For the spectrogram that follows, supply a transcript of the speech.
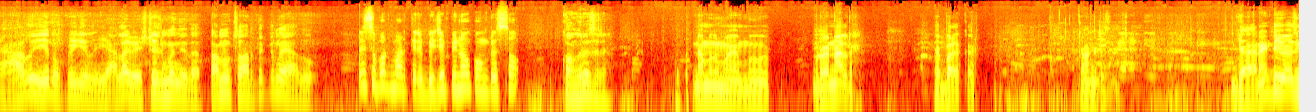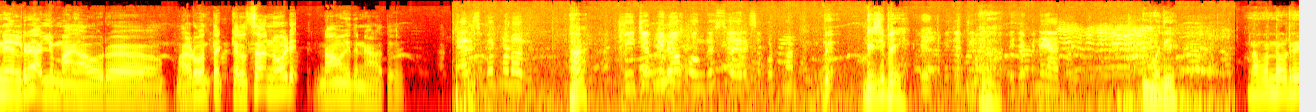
ಯಾವುದು ಏನು ಉಪಯೋಗ ಇಲ್ಲ. ಎಲ್ಲ ವೇಸ್ಟೇಜ್ ಮಂದಿ ಇದಾರೆ. ತಮ್ಮ ಸ್ವಾರ್ಥಕ್ಕನ ಯಾವುದು ಸಪೋರ್ಟ್ ಮಾಡ್ತೀರಿ? ಬಿಜೆಪಿನೋ ಕಾಂಗ್ರೆಸ್ಸೋ? ಕಾಂಗ್ರೆಸ್ ರೀ. ನಮ್ಮದು ಮೃಣಾಲ್ ರೀ ಹೆಬ್ಬಾಳ್ಕರ್ ಕಾಂಗ್ರೆಸ್. ಗ್ಯಾರಂಟಿ ಯೋಜನೆ ಅಲ್ರಿ. ಅಲ್ಲಿ ಅವರು ಅವ್ರು ಮಾಡುವಂಥ ಕೆಲಸ ನೋಡಿ ನಾವು ಇದನ್ನ ಹೇಳ್ತೇವೆ ರೀ. ಯಾರಿಗೆ ಸಪೋರ್ಟ್ ಮಾಡೋರು? ಹಾಂ? ಬಿಜೆಪಿನೋ ಕಾಂಗ್ರೆಸ್ ಯಾರಿಗೆ ಸಪೋರ್ಟ್ ಮಾಡ್ತೀರಿ? B J P BJP? ಬಿಜೆಪಿನೇ ಯಾಕೆ ಮೋದಿ. ನಮ್ಮದು ನೋಡ್ರಿ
